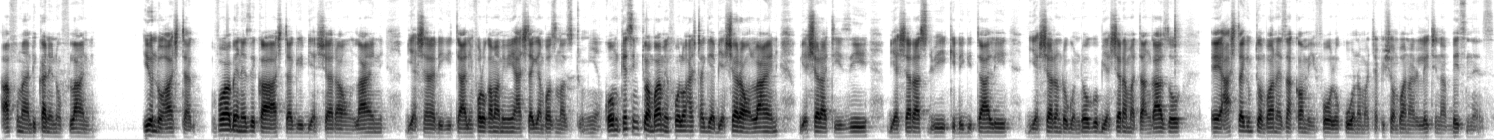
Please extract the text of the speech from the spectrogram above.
alafu unaandika neno fulani. Hiyo ndo hashtag mfano labda inaweza ikawa hashtag biashara online biashara digitali mfano kama mimi hashtag ambazo nazitumia. Kwa hiyo mkesi mtu ambaye amefollow hashtag ya biashara online biashara tz biashara sijui kidigitali biashara ndogo ndogo biashara matangazo eh, hashtag mtu ambaye anaweza akawa ameifollow kuona machapisho ambayo ana relate na business.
